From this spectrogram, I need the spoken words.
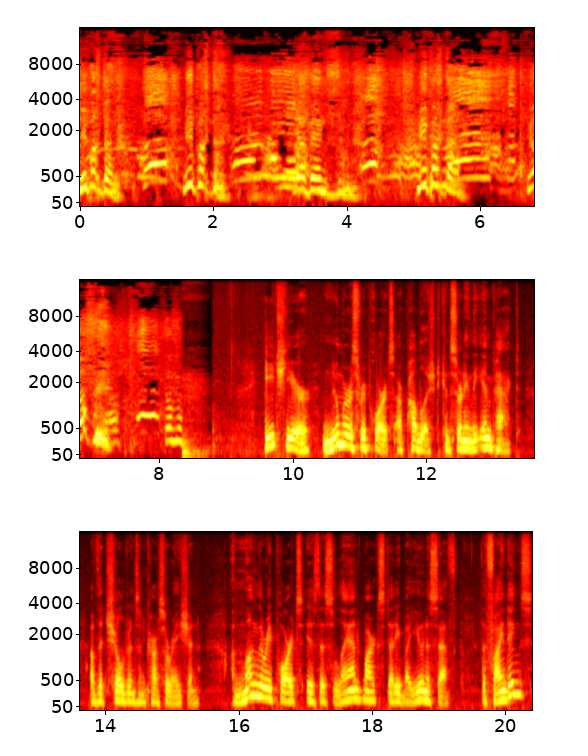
מי פחדן? מי פחדן? יא בן זונה! מי פחדן? יופי! טוב מאוד. Each year, numerous reports are published concerning the impact of the children's incarceration. Among the reports is this landmark study by UNICEF. The findings?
